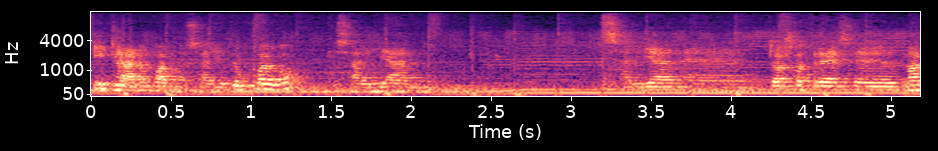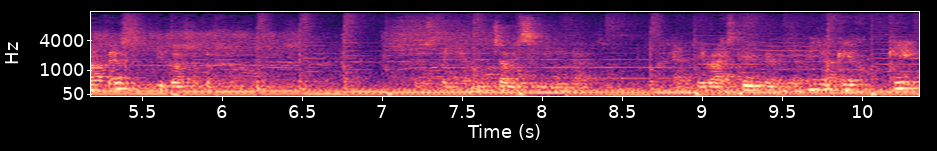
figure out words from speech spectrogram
Y claro, cuando salió tu juego, que salían, salían eh, dos o tres el martes y dos o tres el jueves. Entonces tenía mucha visibilidad. La gente iba a Steam y decía, mira, ¿qué, qué,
